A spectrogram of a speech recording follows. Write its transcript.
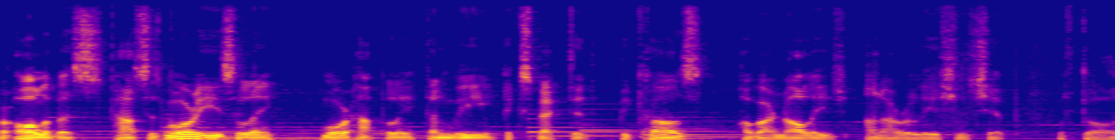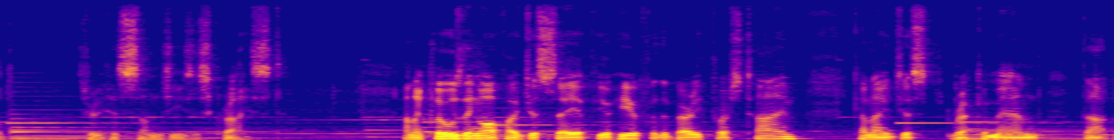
for all of us passes more easily, more happily than we expected because of our knowledge and our relationship with God through His Son Jesus Christ. And in closing off, I just say if you're here for the very first time, can I just recommend that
